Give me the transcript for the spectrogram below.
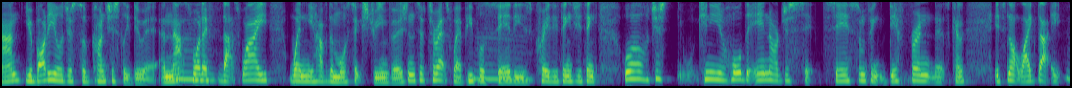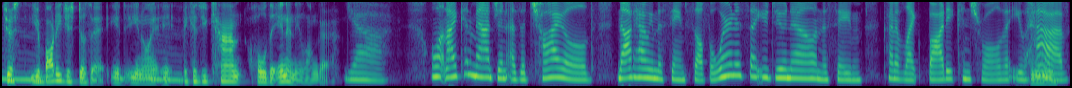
can, your body will just subconsciously do it. And that's what Mm. if that's why when you have the most extreme versions of Tourette's where people say Mm. these crazy things, you think, well, just can you hold it in or just say, say something different? That's kind of it's not like that. It just Mm. your body just does it. it you know, it, it, because you can't hold it in any longer. Yeah. Well, and I can imagine as a child not having the same self awareness that you do now and the same kind of like body control that you have.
